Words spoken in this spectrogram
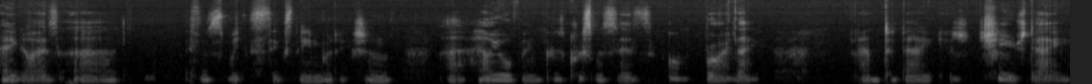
Hey guys, uh, this is week 16 predictions. Uh, how you all? Because Christmas is on Friday, and today is Tuesday.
